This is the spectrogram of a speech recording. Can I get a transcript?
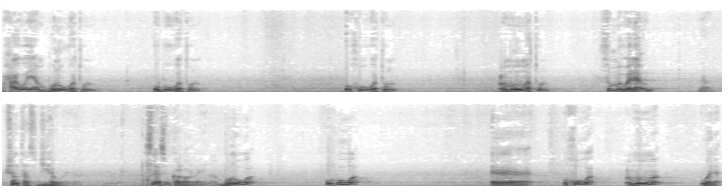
waxaa weeyaan bunuwatun ubuwatun ukhuwatun cumuumatun uma walaa-un. Shantaas jiho waay. Sidaas u kala horreeya bunuwa ubuwa ukhuwa cumuuma walaa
